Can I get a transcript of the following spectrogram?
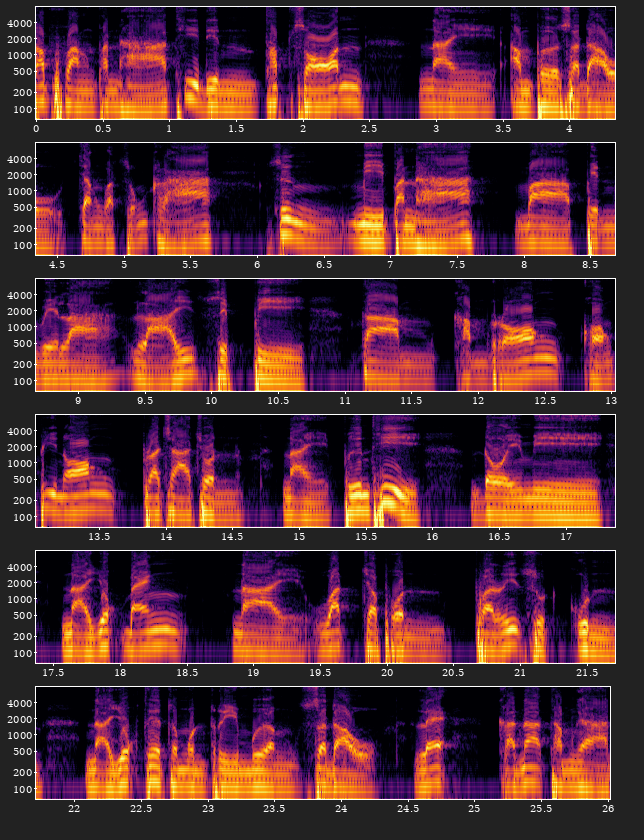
รับฟังปัญหาที่ดินทับซ้อนในอำเภอสะเดาจังหวัดสงขลา ซึ่งมีปัญหามาเป็นเวลาหลายสิบปี ตามคำร้องของพี่น้องประชาชนในพื้นที่ โดยมีนายกแบงค์นายวัชพล ปริสุทธิ์กุล นายกเทศมนตรีเมืองสะเดา และคณะทำงาน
